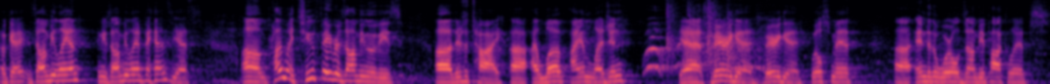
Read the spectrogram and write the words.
Okay. Zombieland? Any Zombieland fans? Yes. Um, probably my two favorite zombie movies. Uh, there's a tie. I love I Am Legend. Yes, very good, very good. Will Smith, uh, end of the world, zombie apocalypse,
